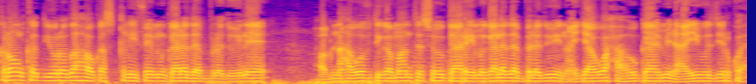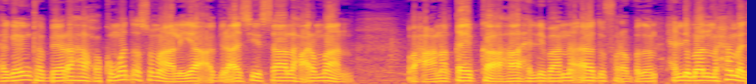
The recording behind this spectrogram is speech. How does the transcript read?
garoonka diyuuradaha ogaas khaliif ee magaalada beledweyne. Xubnaha wafdiga maanta soo gaaray magaalada beledweyne ayaa waxaa hogaaminayay wasiir ku-xigeenka beeraha xukuumadda soomaaliya cabdilcasiis saalax armaan waxaana qayb ka ahaa xildhibaano aada u fara badan. Xildhibaan maxamed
